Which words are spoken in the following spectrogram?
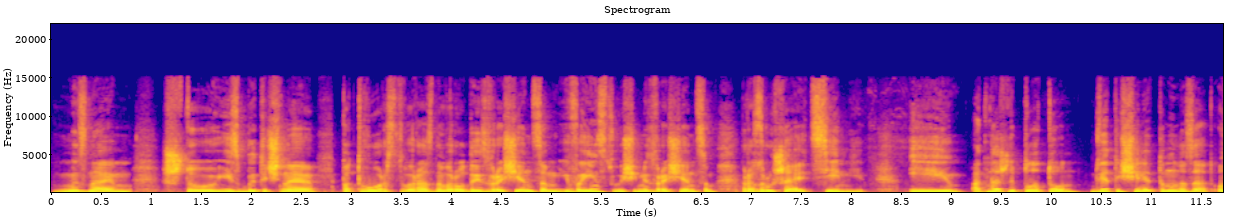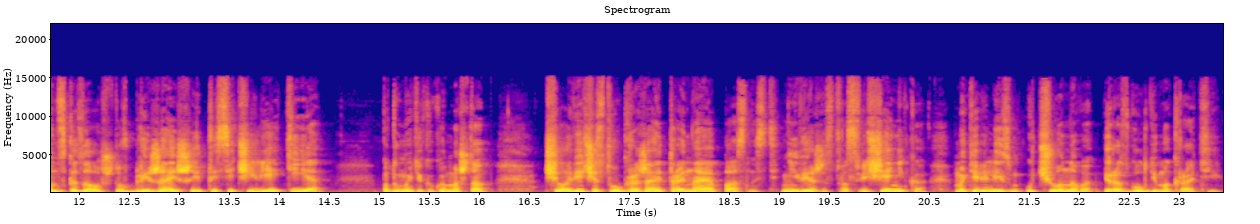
мы знаем, что избыточное потворство разного рода извращенцам и воинствующим извращенцам разрушает семьи. И однажды Платон, две тысячи лет тому назад, он сказал, что в ближайшие тысячелетия – Подумайте, какой масштаб. Человечеству угрожает тройная опасность. Невежество священника, материализм ученого и разгул демократии.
